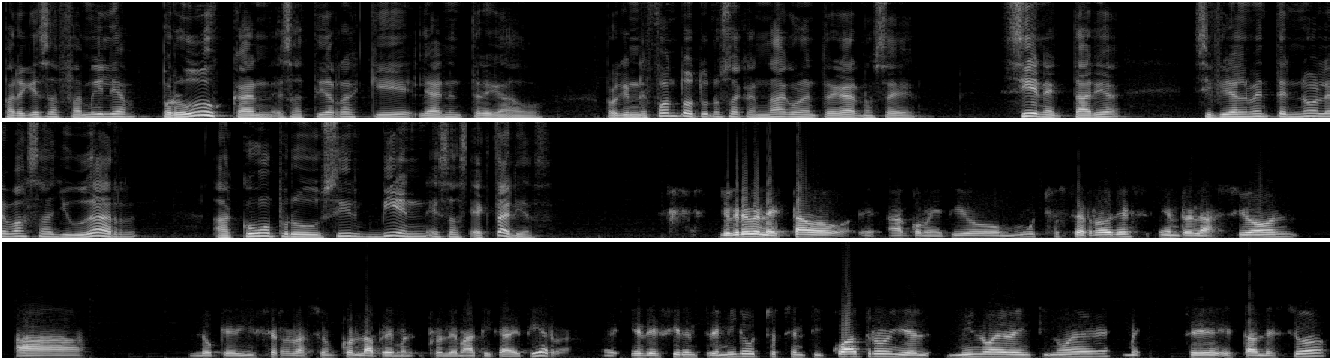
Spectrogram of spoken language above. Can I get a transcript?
para que esas familias produzcan esas tierras que le han entregado? Porque en el fondo tú no sacas nada con entregar, no sé, 100 hectáreas, si finalmente no le vas a ayudar a cómo producir bien esas hectáreas. Yo creo que el Estado eh, ha cometido muchos errores en relación a lo que dice relación con la problemática de tierra. Eh, es decir, entre 1884 y el 1929 se estableció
